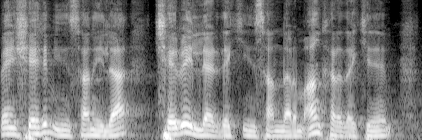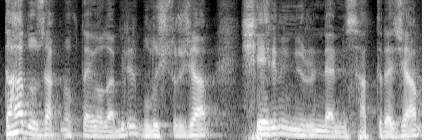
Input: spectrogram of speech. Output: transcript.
ben şehrim insanıyla çevre illerdeki insanlarım Ankara'dakini daha da uzak noktaya olabilir buluşturacağım. Şehrimin ürünlerini sattıracağım.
